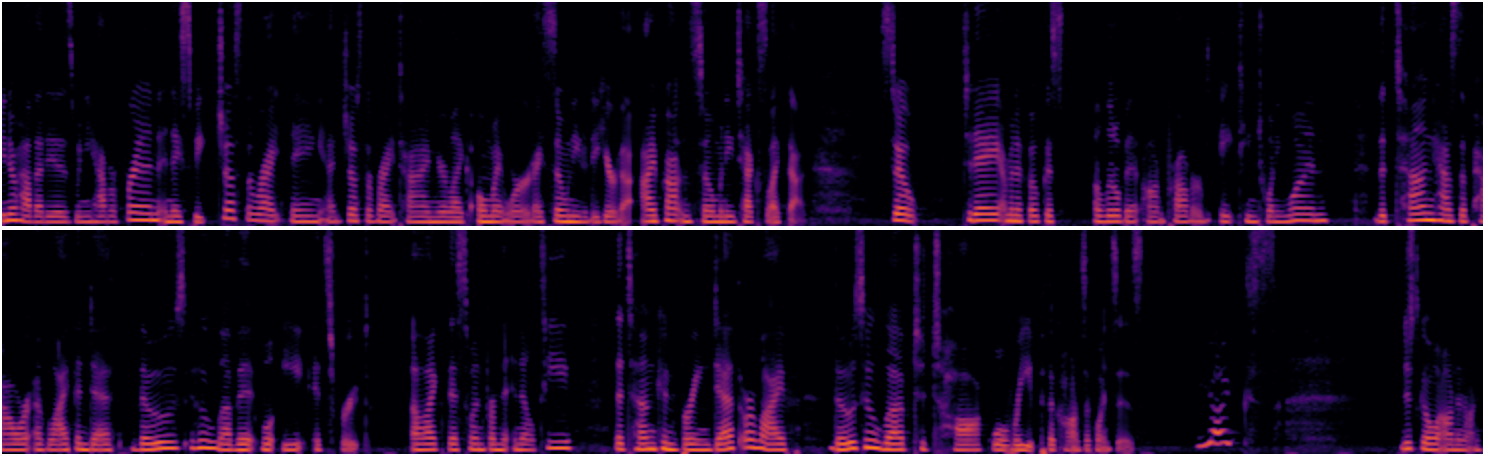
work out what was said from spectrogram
You know how that is when you have a friend and they speak just the right thing at just the right time. You're like, oh my word, I so needed to hear that. I've gotten so many texts like that. So today I'm going to focus a little bit on Proverbs 18:21. The tongue has the power of life and death. Those who love it will eat its fruit. I like this one from the NLT. The tongue can bring death or life. Those who love to talk will reap the consequences. Yikes just go on and on.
